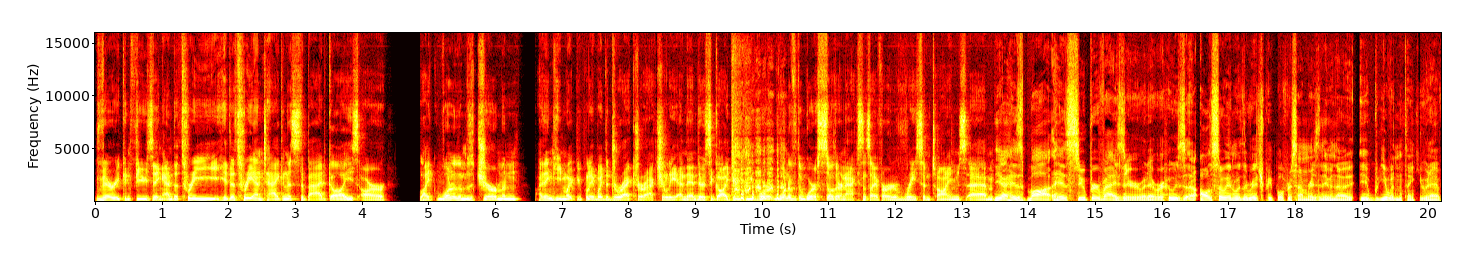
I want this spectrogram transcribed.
very confusing, and the three the three antagonists, the bad guys, are like one of them is German. I think he might be played by the director actually, and then there's a guy doing the wor- one of the worst Southern accents I've heard of recent times. Um, Yeah, his boss, his supervisor or whatever, who's uh, also in with the rich people for some reason, even though you, you wouldn't think he would have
